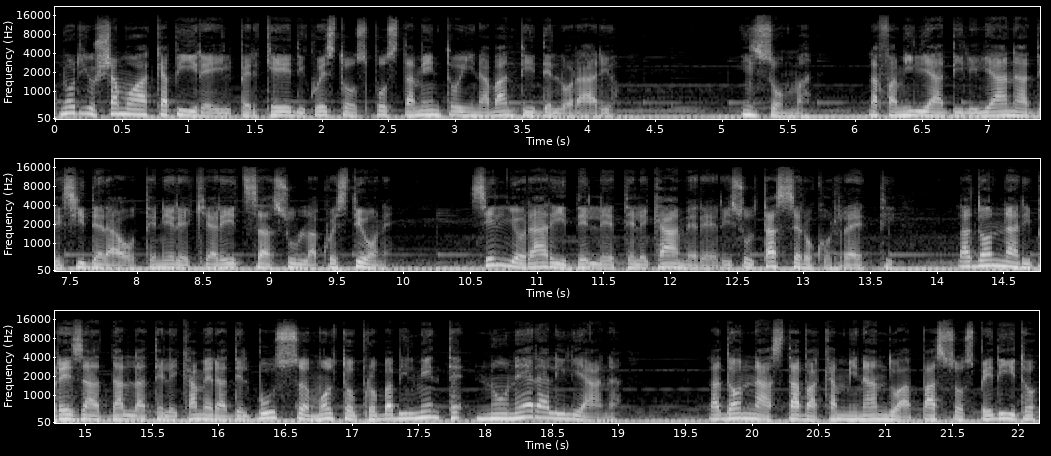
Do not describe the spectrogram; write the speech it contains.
Non riusciamo a capire il perché di questo spostamento in avanti dell'orario. Insomma, la famiglia di Liliana desidera ottenere chiarezza sulla questione se gli orari delle telecamere risultassero corretti, la donna ripresa dalla telecamera del bus molto probabilmente non era Liliana. La donna stava camminando a passo spedito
